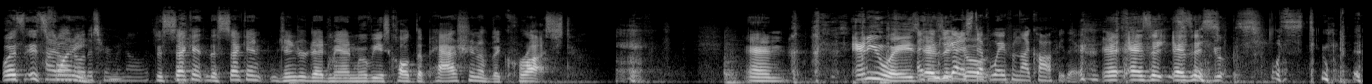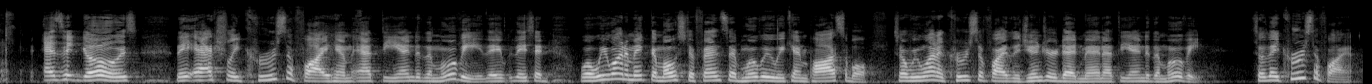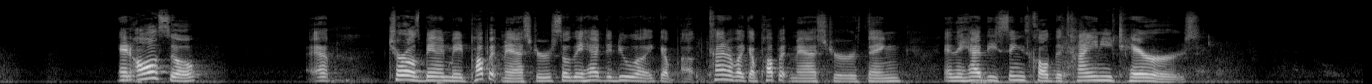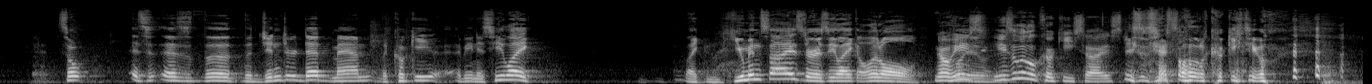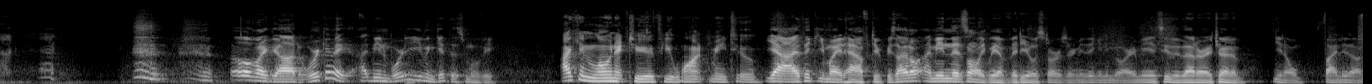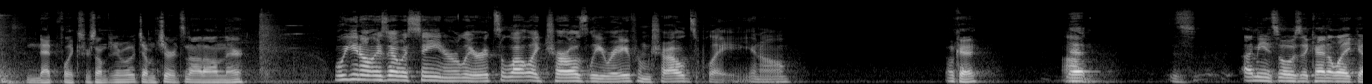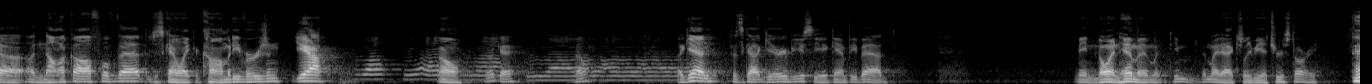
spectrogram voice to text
Well, it's it's I funny. don't know the terminology. The second the second Ginger Dead Man movie is called The Passion of the Crust. And anyways, I think as you it got to go- step away from that coffee there. as it as it go- So stupid. as it goes, they actually crucify him at the end of the movie. They they said, "Well, we want to make the most offensive movie we can possible, so we want to crucify the ginger dead man at the end of the movie." So they crucify him, and also. Uh, Charles Band made Puppet Master, so they had to do like a, a kind of like a Puppet Master thing, and they had these things called the Tiny Terrors. So, is is the the ginger dead man the cookie? I mean, is he like like human sized, or is he like a little? No, he's he's a little cookie sized. he's just a little cookie too. oh my god, where can I? I mean, where do you even get this movie? I can loan it to you if you want me to. Yeah, I think you might have to because I don't. I mean, it's not like we have video stores or anything anymore. I mean, it's either that or I try to you know find it on Netflix or something, which I'm sure it's not on there. Well, you know, as I was saying earlier, it's a lot like Charles Lee Ray from Child's Play. You know, Okay. Um, yeah. Is, I mean, so is it kind of like a, a knockoff of that? Just kind of like a comedy version? yeah, Oh, okay. Well, again, if it's got Gary Busey, it can't be bad. I mean, knowing him, it might, he, it might actually be a true story.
